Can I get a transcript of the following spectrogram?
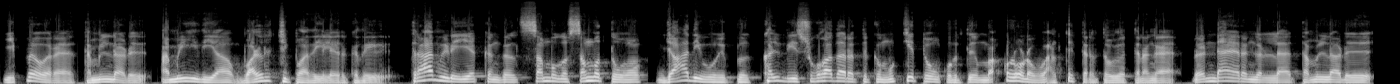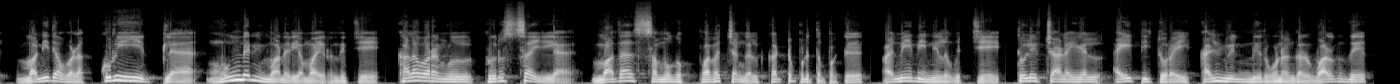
இப்ப வர தமிழ்நாடு அமைதியா வளர்ச்சி பாதையில இருக்குது? திராவிட இயக்கங்கள் சமூக சமத்துவம் ஜாதி ஒழிப்பு கல்வி சுகாதாரத்துக்கு முக்கியத்துவம் கொடுத்து மக்களோட வாழ்க்கை தரத்தை உயர்த்தினாங்க. ரெண்டாயிரங்கள்ல தமிழ்நாடு மனித வள குறியீட்டுல முன்னணி மாநிலமா இருந்துச்சு. கலவரங்கள் பெருசா இல்ல. மத சமூக பதச்சங்கள் கட்டுப்படுத்தப்பட்டு அமைதி நிலவுச்சு. தொழிற்சாலைகள் ஐடி துறை கல்வி நிறுவனங்கள் வளர்ந்து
